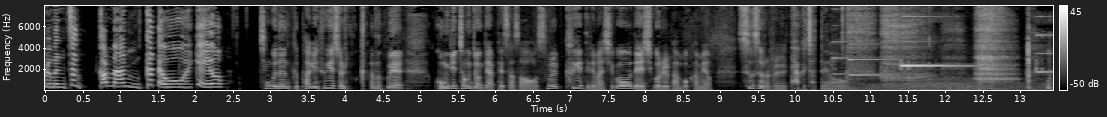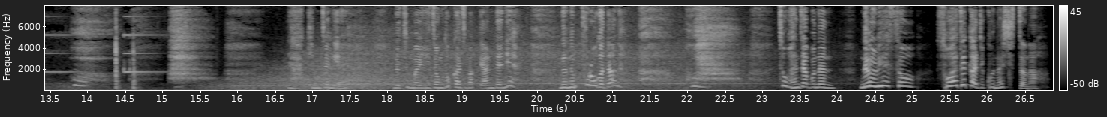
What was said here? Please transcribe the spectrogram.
그러면 잠깐만 갔다 올게요. 친구는 급하게 휴게실로 간 후에 공기청정기 앞에 서서 숨을 크게 들이마시고 내쉬고를 반복하며 스스로를 다그쳤대요. 야, 김정희, 너 정말 이 정도까지밖에 안 되니? 너는 프로거든. 저 환자분은 널 위해서 소화제까지 권하셨잖아.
